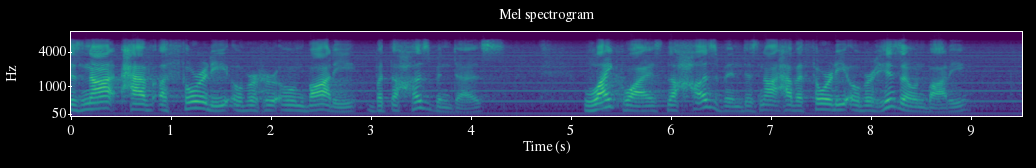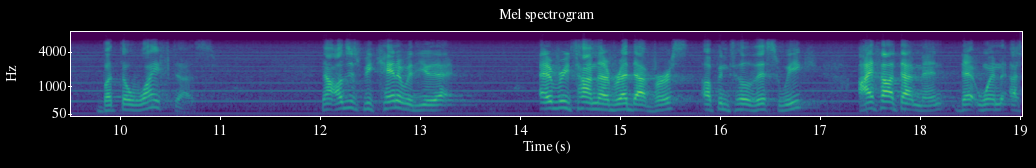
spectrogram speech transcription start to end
does not have authority over her own body, but the husband does. Likewise, the husband does not have authority over his own body, but the wife does. Now, I'll just be candid with you that every time that I've read that verse up until this week, I thought that meant that when a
